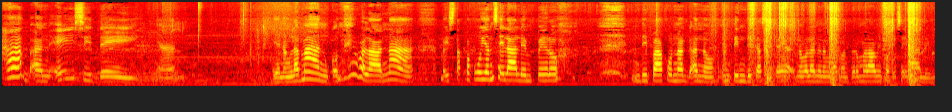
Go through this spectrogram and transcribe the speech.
Have an AC day. Yan. Ayan ang laman. Kundi wala na. May stock pa po yan sa ilalim. Pero hindi pa ako nag ano, intindi kasi. Kaya nawala na ng laman. Pero marami pa po sa ilalim.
